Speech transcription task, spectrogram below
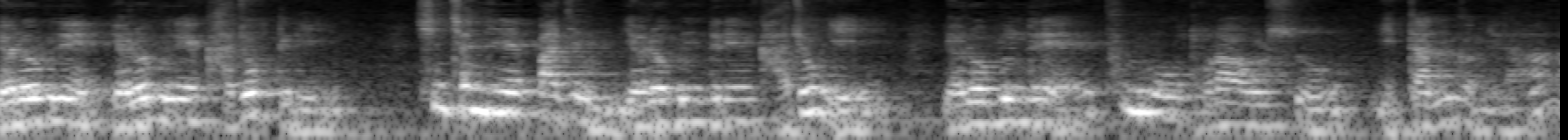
여러분의, 여러분의 가족들이 신천지에 빠진 여러분들의 가족이 여러분들의 품으로 돌아올 수 있다는 겁니다.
